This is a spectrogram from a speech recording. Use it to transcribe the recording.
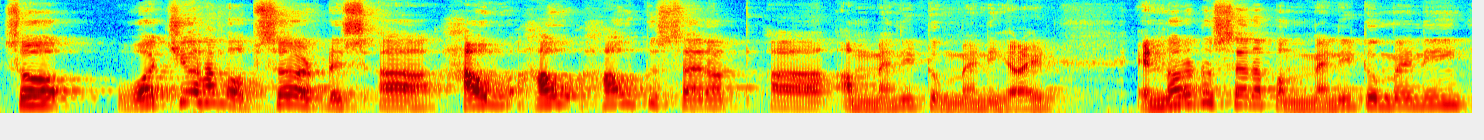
So what you have observed is uh, how how how to set up uh, a many to many right? In order to set up a many to many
